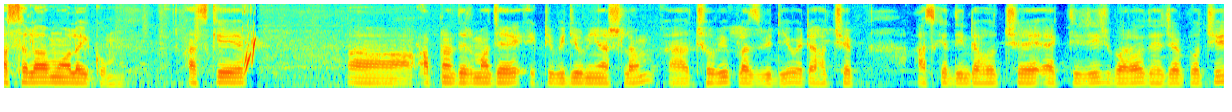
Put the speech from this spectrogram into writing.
আসসালামু আলাইকুম। আজকে আপনাদের মাঝে একটি ভিডিও নিয়ে আসলাম ছবি প্লাস ভিডিও। এটা হচ্ছে, আজকের দিনটা হচ্ছে একত্রিশ বারো দু হাজার পঁচিশ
